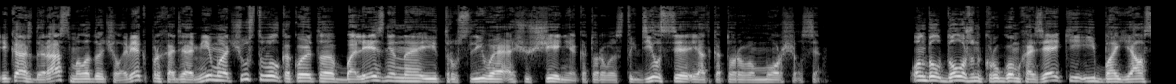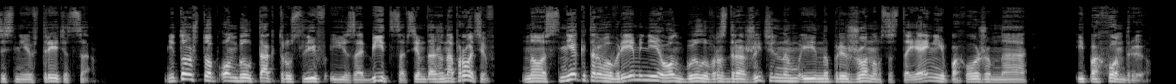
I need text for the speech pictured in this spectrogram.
И каждый раз молодой человек, проходя мимо, чувствовал какое-то болезненное и трусливое ощущение, которого стыдился и от которого морщился. Он был должен кругом хозяйки и боялся с нею встретиться. Не то, чтобы он был так труслив и забит, совсем даже напротив, но с некоторого времени он был в раздражительном и напряженном состоянии, похожем на ипохондрию.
